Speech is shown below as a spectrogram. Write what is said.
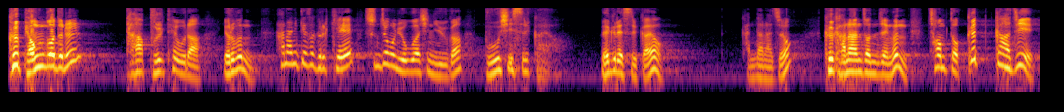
그 병거들을 다 불태우라. 여러분, 하나님께서 그렇게 순종을 요구하신 이유가 무엇이 있을까요? 왜 그랬을까요? 간단하죠? 그 가나안 전쟁은 처음부터 끝까지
